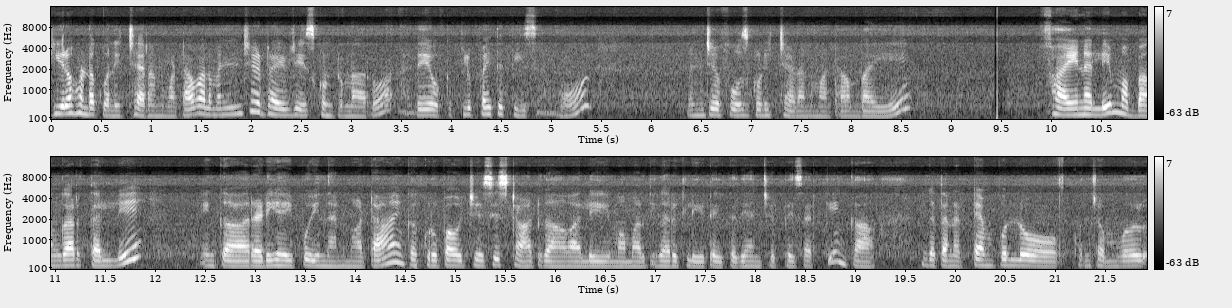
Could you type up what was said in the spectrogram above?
హీరో హోండా కొనిచ్చారనమాట వాళ్ళు మంచిగా డ్రైవ్ చేసుకుంటున్నారు. అదే ఒక క్లిప్ అయితే తీసాము. మంచిగా ఫోజ్ కూడా ఇచ్చాడనమాట అబ్బాయి. ఫైనల్లీ మా బంగారు తల్లి ఇంకా రెడీ అయిపోయిందనమాట ఇంకా కృప వచ్చేసి స్టార్ట్ కావాలి. మా మరిది గారికి లేట్ అవుతుంది అని చెప్పేసరికి ఇంకా ఇంకా తన టెంపుల్లో కొంచెం వర్-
